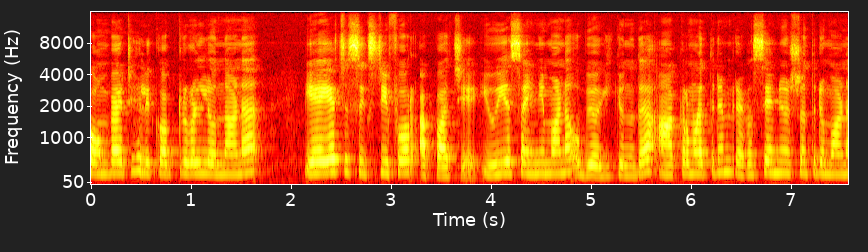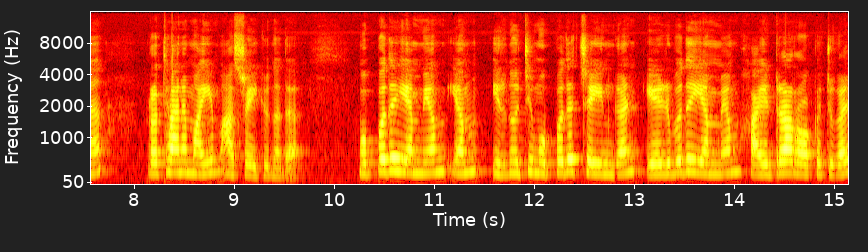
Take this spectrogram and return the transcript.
കോമ്പാറ്റ് ഹെലികോപ്റ്ററുകളിൽ ഒന്നാണ് A H sixty four Apache. U S സൈന്യമാണ് ഉപയോഗിക്കുന്നത്. ആക്രമണത്തിനും രഹസ്യാന്വേഷണത്തിനുമാണ് പ്രധാനമായും ആശ്രയിക്കുന്നത്. മുപ്പത് എം എം എം ഇരുന്നൂറ്റി മുപ്പത് ചെയിൻ ഗൺ എഴുപത് എം എം ഹൈഡ്ര റോക്കറ്റുകൾ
